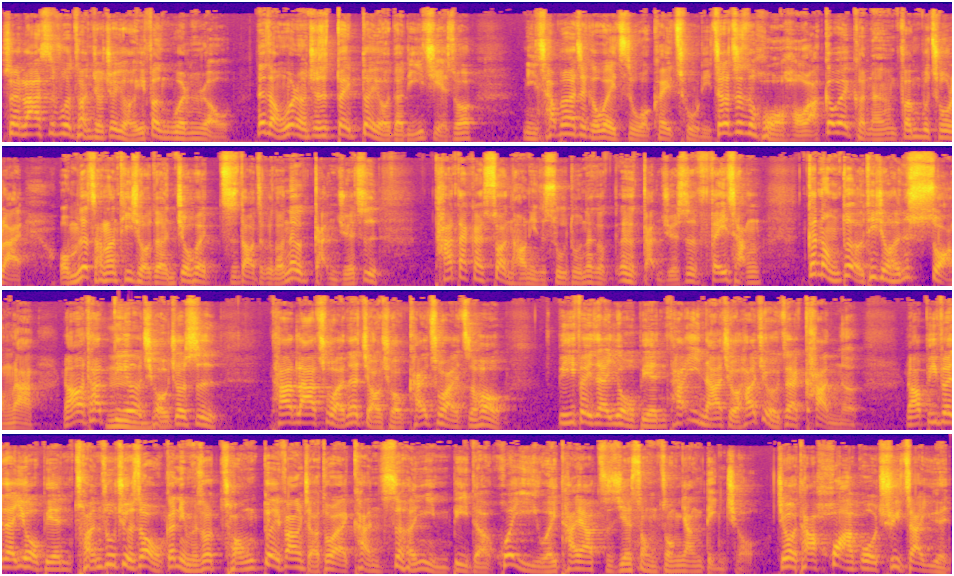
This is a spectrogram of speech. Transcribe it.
所以拉师傅的传球就有一份温柔，那种温柔就是对队友的理解，说你差不多这个位置，我可以处理。这个就是火候啊，各位可能分不出来，我们在场上踢球的人就会知道这个东西。那个感觉是，他大概算好你的速度，那个那个感觉是非常跟那种队友踢球很爽啦。然后他第二球就是他拉出来那角球开出来之后，B 费在右边，他一拿球他就有在看了。然后 B 费在右边传出去的时候，我跟你们说，从对方角度来看是很隐蔽的，会以为他要直接送中央顶球，结果他划过去在远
